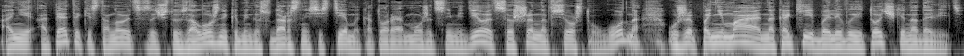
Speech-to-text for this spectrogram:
они опять-таки становятся зачастую заложниками государственной системы, которая может с ними делать совершенно все, что угодно, уже понимая, на какие бы болевые точки надавить.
